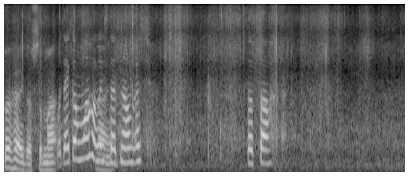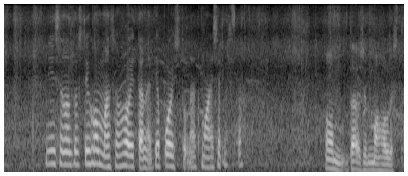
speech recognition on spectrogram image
pöheikossa mä mutta eikö ole mahdollista, Näin. että ne on myös tota, niin sanotusti hommansa hoitaneet ja poistuneet maisemista. on täysin mahdollista.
